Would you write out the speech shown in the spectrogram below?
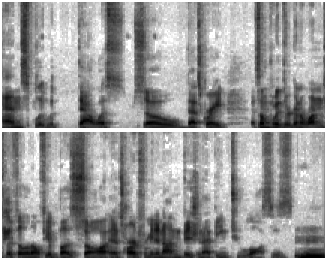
can split with Dallas, so that's great. At some point, they're going to run into the Philadelphia buzzsaw, and it's hard for me to not envision that being two losses. Mm-hmm.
